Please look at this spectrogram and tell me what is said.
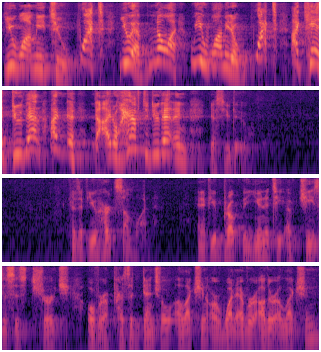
You want me to what? You have no you want me to what? I can't do that. I, I don't have to do that. And yes, you do. Because if you hurt someone, and if you broke the unity of Jesus' church over a presidential election or whatever other election,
